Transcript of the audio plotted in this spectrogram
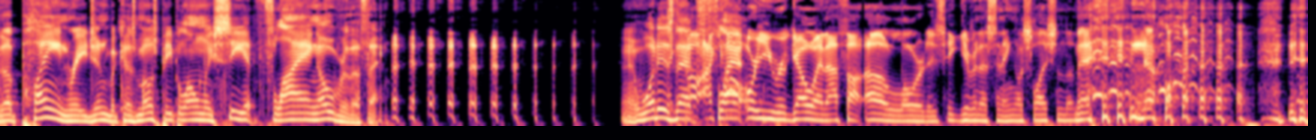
the plain region because most people only see it flying over the thing. What is that Oh, I flat? where you were going. I thought, oh Lord, is he giving us an English lesson today? no,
